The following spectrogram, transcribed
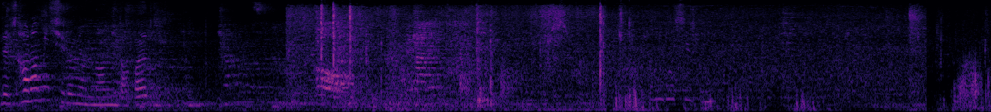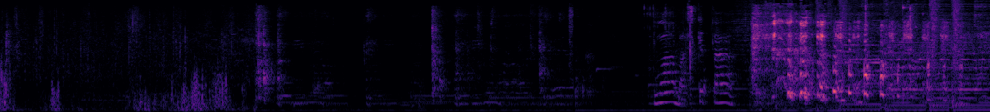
근데 사람이 싫으면 나는 나가야 된다고. 우와, 맛있겠다.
